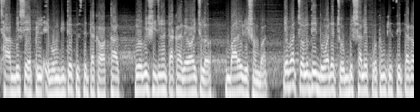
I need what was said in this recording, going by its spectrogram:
ছাব্বিশে এপ্রিল এবং দ্বিতীয় কিস্তির টাকা অর্থাৎ রবি সিজনের টাকা দেওয়া হয়েছিল বারোই ডিসেম্বর। এবার চলতি দু হাজার চব্বিশ সালে প্রথম কিস্তির টাকা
